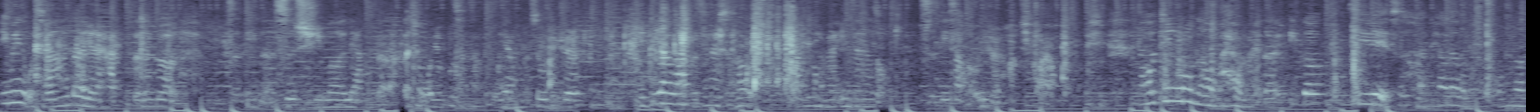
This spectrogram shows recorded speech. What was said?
因为我想到那个原来它的那个质地呢是徐么亮的，而且我又不常常涂亮的，所以我就觉得一定要啦。可是没想到我喜欢用它印在那种质地上的，我就觉得好奇怪哦。然后进入呢，我们还有买的一个系列也是很漂亮的口红呢，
